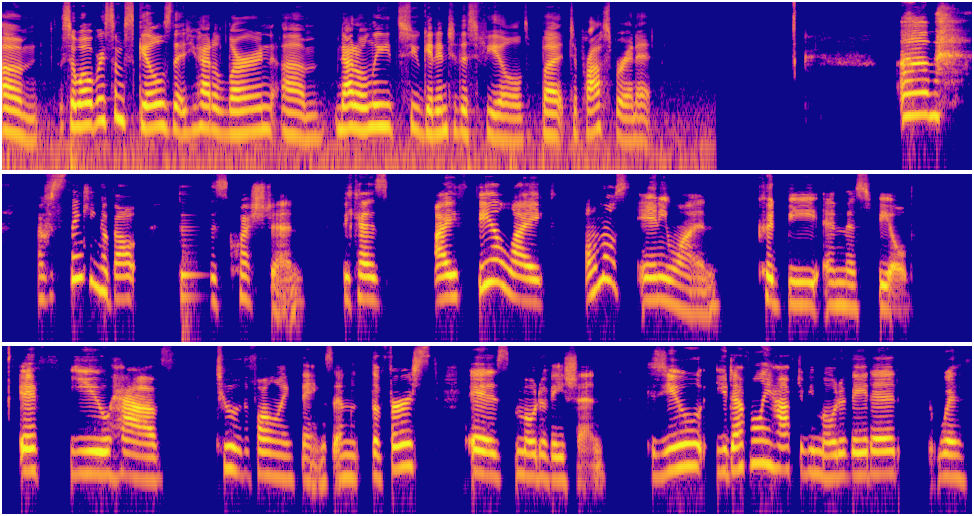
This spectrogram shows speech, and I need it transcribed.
Um, so, what were some skills that you had to learn, um, not only to get into this field, but to prosper in it? Um, I was thinking about this question because I feel like almost anyone could be in this field if you have two of the following things. And the first is motivation because you you definitely have to be motivated with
